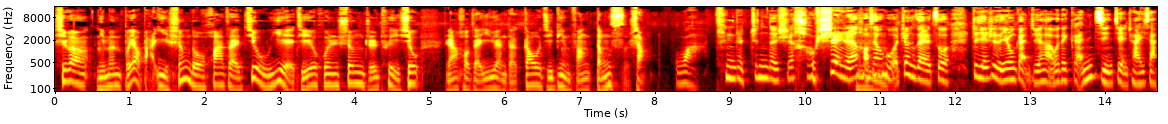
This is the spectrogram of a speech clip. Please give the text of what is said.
希望你们不要把一生都花在就业、结婚、升职、退休，然后在医院的高级病房等死上。哇！听着真的是好瘆人，好像我正在做这件事的一种感觉哈，我得赶紧检查一下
